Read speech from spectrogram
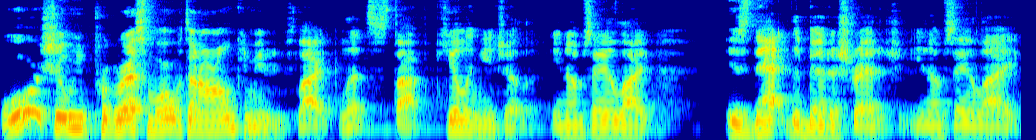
or should we progress more within our own communities like let's stop killing each other you know what i'm saying like is that the better strategy? You know what I'm saying? Like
